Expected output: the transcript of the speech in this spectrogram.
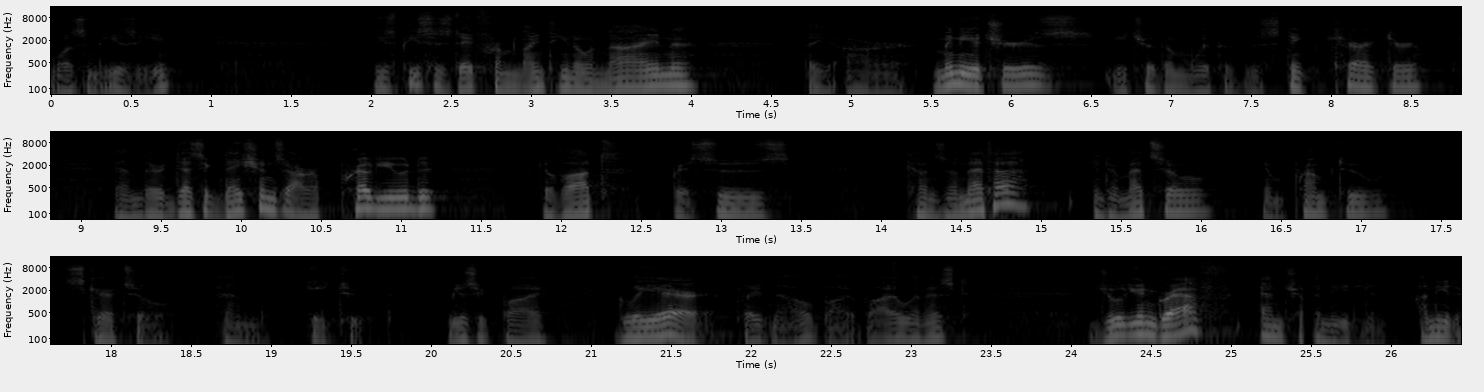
wasn't easy. These pieces date from 1909 they are miniatures, each of them with a distinct character, and their designations are prelude, gavotte, berceuse, canzonetta, intermezzo, impromptu, scherzo, and etude. Music by Glière, played now by violinist Julian Graf and Anita, Anita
